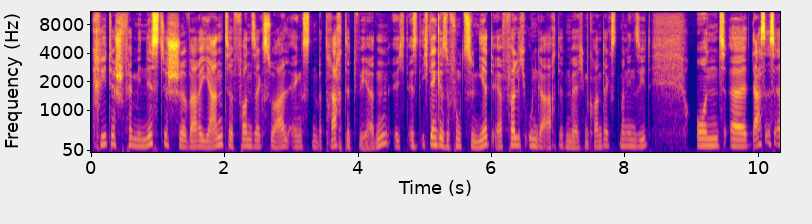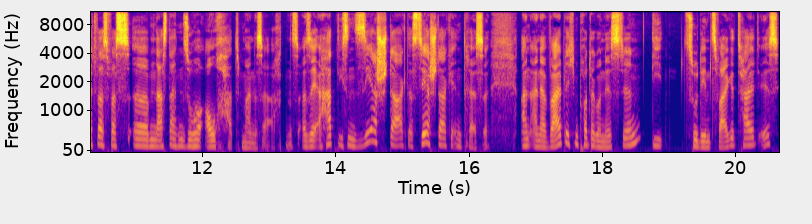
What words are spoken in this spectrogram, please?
kritisch-feministische Variante von Sexualängsten betrachtet werden. Ich, ich, denke, so funktioniert er, völlig ungeachtet, in welchem Kontext man ihn sieht. Und äh, das ist etwas, was äh, Nasnaten Soho auch hat, meines Erachtens. Also er hat diesen sehr stark, das sehr starke Interesse an einer weiblichen Protagonistin, die zudem zweigeteilt ist,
